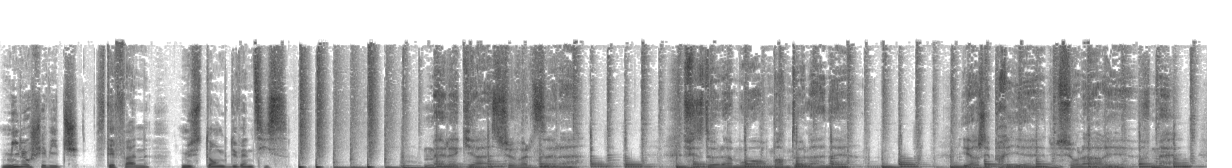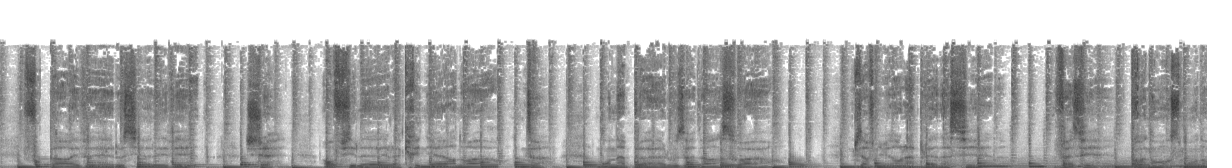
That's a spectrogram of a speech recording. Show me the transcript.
Milosevic Stéphane, Mustang du 26. Mais les gars, cheval fils de l'amour, de l'année. Hier j'ai prié nu sur la rive, mais faut pas rêver, le ciel est vide. Enfilé la crinière noire de mon appel aux d'un soir. Bienvenue dans la plaine acide. Vas-y, prononce mon nom.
